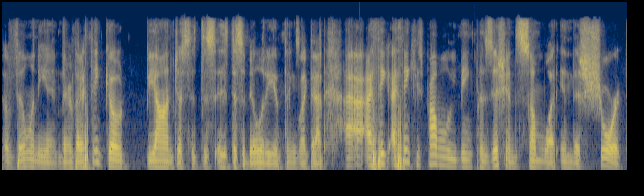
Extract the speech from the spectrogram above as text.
of villainy in there that I think go beyond just his, dis- his disability and things like that. I, I- think I think he's probably being positioned somewhat in this short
